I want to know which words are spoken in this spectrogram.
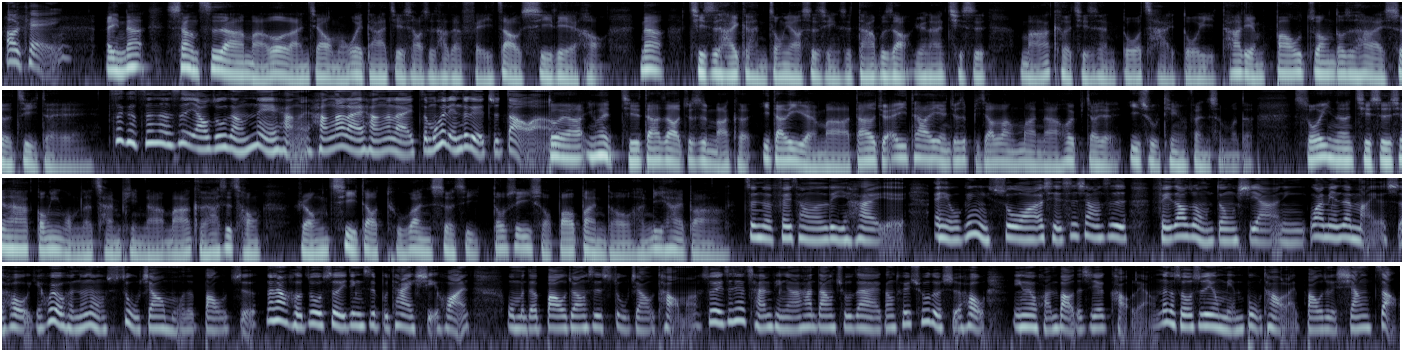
OK。哎，那上次啊，马诺兰家我们为大家介绍是他的肥皂系列哈。那其实还有一个很重要的事情是，大家不知道，原来其实马可其实很多才多艺，他连包装都是他来设计的哎。这个真的是姚组长内行哎，行啊来，行啊来，怎么会连这个也知道啊？对啊，因为其实大家知道，就是马可意大利人嘛，大家都觉得哎，意大利人就是比较浪漫啊，会比较有艺术天分什么的。所以呢，其实现在他供应我们的产品呢、啊，马可他是从。容器到图案设计都是一手包办的哦，很厉害吧？真的非常的厉害耶！哎、欸，我跟你说啊，而且是像是肥皂这种东西啊，你外面在买的时候也会有很多那种塑胶膜的包着。那像合作社一定是不太喜欢我们的包装是塑胶套嘛，所以这些产品啊，它当初在刚推出的时候，因为环保的这些考量，那个时候是用棉布套来包这个香皂。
